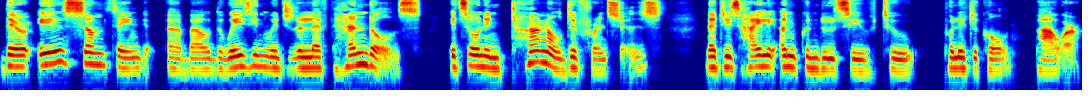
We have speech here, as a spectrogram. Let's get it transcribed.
there is something about the ways in which the left handles its own internal differences that is highly unconducive to political power.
